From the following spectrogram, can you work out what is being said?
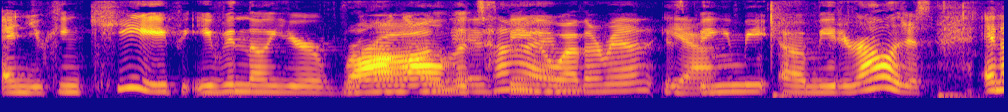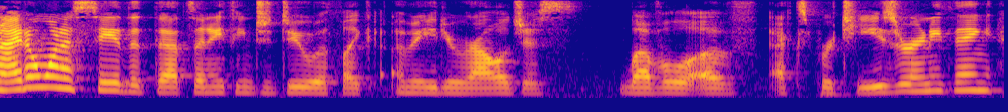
and you can keep even though you're wrong, Wrong all the is time. being a weatherman? Is Yeah. being a, me- a meteorologist. And I don't want to say that that's anything to do with like a meteorologist's level of expertise or anything.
